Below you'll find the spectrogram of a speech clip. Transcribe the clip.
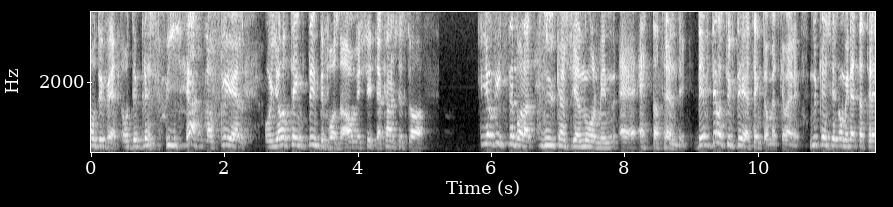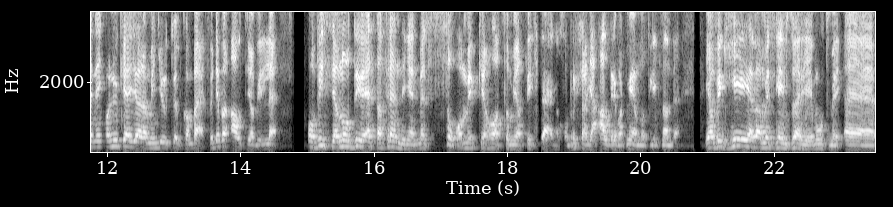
och du vet, och det blev så jävla fel. Och jag tänkte inte på så, ja men shit, jag kanske ska... Jag visste bara att nu kanske jag når min eh, etta trending. Det, det, var typ det jag tänkte om jag ska välja. Nu kanske jag når min etta trending och nu kan jag göra min Youtube-comeback. För det var allt jag ville. Och visst, jag nådde ju etta trendingen, men så mycket hat som jag fick där. Alltså, brorsan, jag har aldrig varit med om något liknande. Jag fick hela muslim-Sverige emot mig. Eh,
